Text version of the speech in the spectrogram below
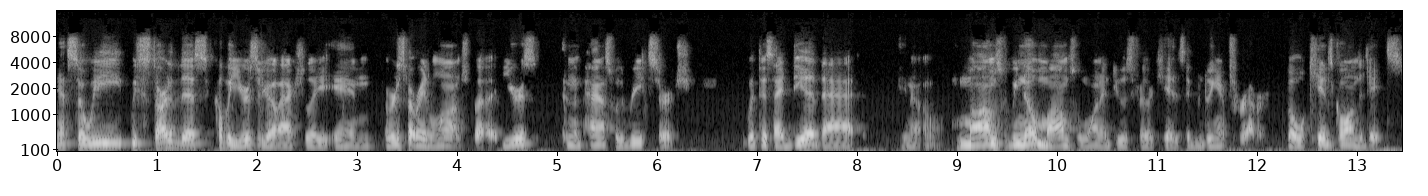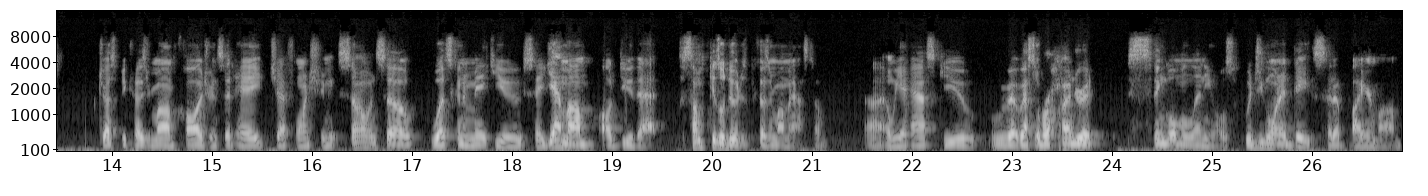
Yeah, so we we started this a couple years ago actually in we're just about ready to launch, but years in the past with research with this idea that you know moms we know moms will want to do this for their kids they've been doing it forever but will kids go on the dates just because your mom called you and said, Hey, Jeff wants you to meet so and so, what's going to make you say, Yeah, mom, I'll do that? Some kids will do it just because their mom asked them. Uh, and we ask you, we asked over 100 single millennials, would you go on a date set up by your mom?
